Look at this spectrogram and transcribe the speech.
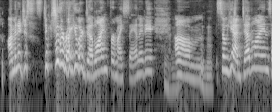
I'm gonna just stick to the regular deadline for my sanity. Mhm. Um, Mhm. So yeah, deadlines.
